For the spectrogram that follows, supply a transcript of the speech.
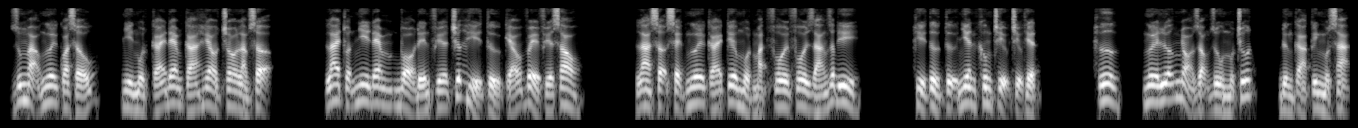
dung mạo ngươi quá xấu, nhìn một cái đem cá heo cho làm sợ. Lai thuận nhi đem bỏ đến phía trước hỉ tử kéo về phía sau. Là sợ sệt ngươi cái kia một mặt phôi phôi dáng dấp đi. Hỉ tử tự nhiên không chịu chịu thiệt. Hư, ngươi lưỡng nhỏ giọng dù một chút, đừng cả kinh một sạ.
